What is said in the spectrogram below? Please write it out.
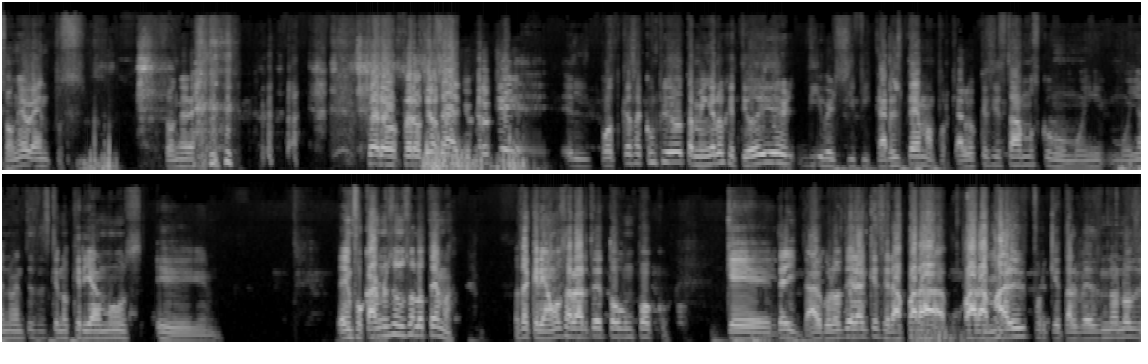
Son eventos. Son eventos. pero, pero sí, o sea, yo creo que el podcast ha cumplido también el objetivo de diversificar el tema, porque algo que sí estábamos como muy, muy anuentes es que no queríamos eh, enfocarnos en un solo tema. O sea, queríamos hablar de todo un poco que de, algunos dirán que será para, para mal, porque tal vez no nos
